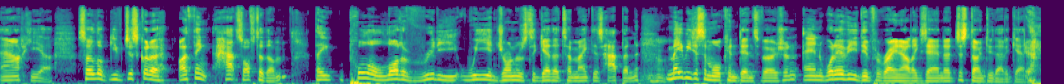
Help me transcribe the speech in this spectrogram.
out here. So look, you've just got to. I think hats off to them. They pull a lot of really weird genres together to make this happen. Mm-hmm. Maybe just a more condensed version. And whatever you did for Rein Alexander, just don't do that again.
